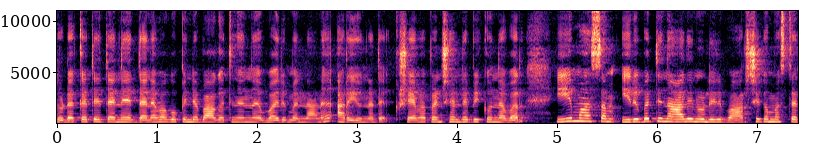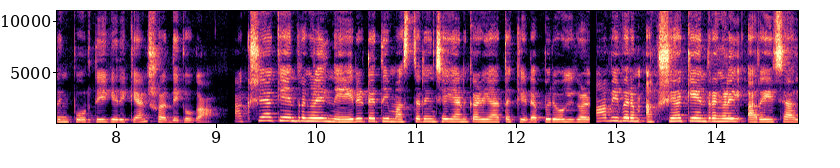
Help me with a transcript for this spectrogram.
തുടക്കത്തിൽ തന്നെ ധനവകുപ്പിന്റെ ഭാഗത്തു നിന്ന് വരുമെന്നാണ് അറിയുന്നത്. ക്ഷേമ പെൻഷൻ ലഭിക്കുന്നവർ ഈ മാസം ഇരുപത്തിനാലിനുള്ളിൽ വാർഷിക മസ്തറിംഗ് പൂർത്തീകരിക്കാൻ ശ്രദ്ധിക്കുക. അക്ഷയ കേന്ദ്രങ്ങളിൽ നേരിട്ടെത്തി മസ്റ്ററിംഗ് ചെയ്യാൻ കഴിയാത്ത കിടപ്പ് രോഗികൾ. ആ വിവരം അക്ഷയ കേന്ദ്രങ്ങളിൽ അറിയിച്ചാൽ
